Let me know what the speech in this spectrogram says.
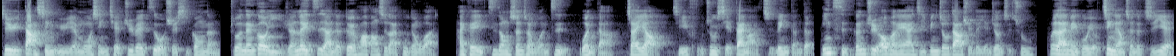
基于大型语言模型且具备自我学习功能。除了能够以人类自然的对话方式来互动外，还可以自动生成文字、问答、摘要及辅助写代码指令等等。因此，根据 OpenAI 及宾州大学的研究指出，未来美国有近两成的职业，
